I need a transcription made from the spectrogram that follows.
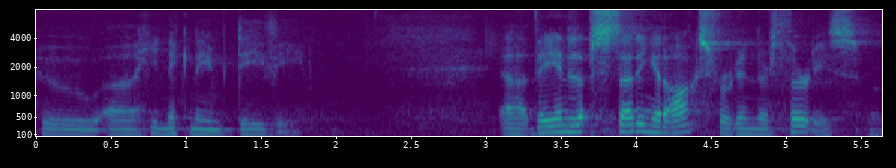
who uh, he nicknamed Davy. Uh, they ended up studying at Oxford in their 30s,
